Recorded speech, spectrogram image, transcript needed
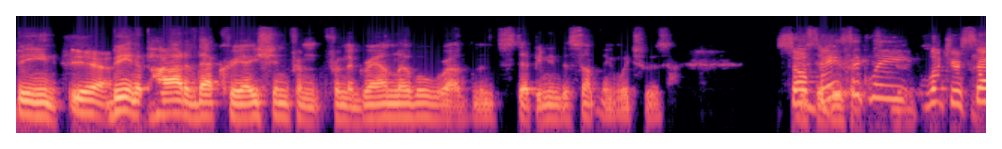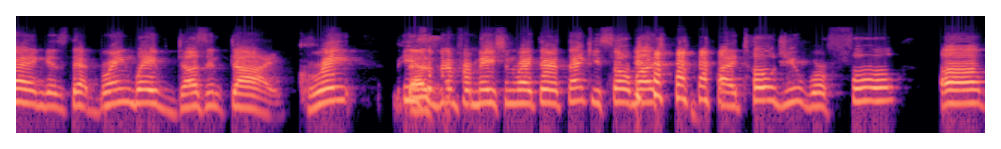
being yeah. being a part of that creation from from the ground level rather than stepping into something which was so basically what you're saying is that brainwave doesn't die. Great piece That's... of information right there thank you so much i told you we're full of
